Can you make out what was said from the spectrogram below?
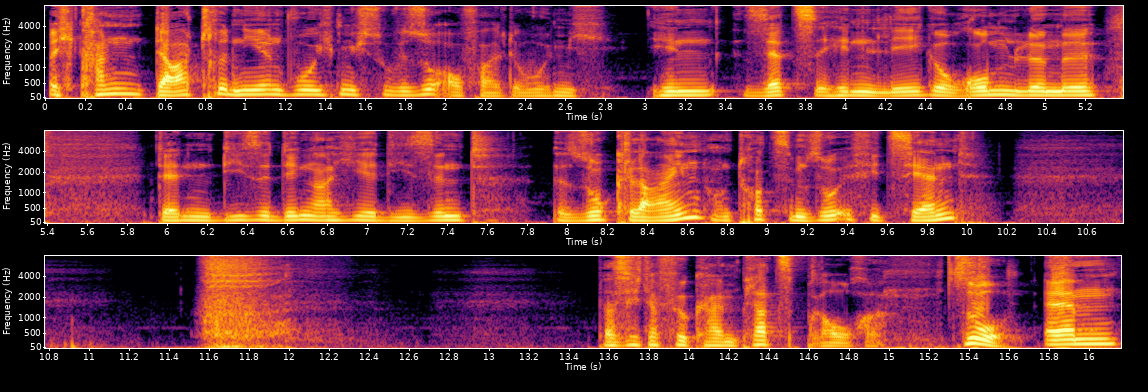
ich kann da trainieren, wo ich mich sowieso aufhalte, wo ich mich hinsetze, hinlege, rumlümmel. Denn diese Dinger hier, die sind so klein und trotzdem so effizient, dass ich dafür keinen Platz brauche. So, ähm,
